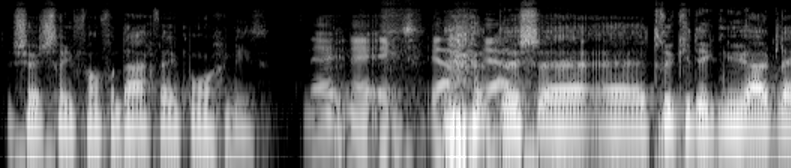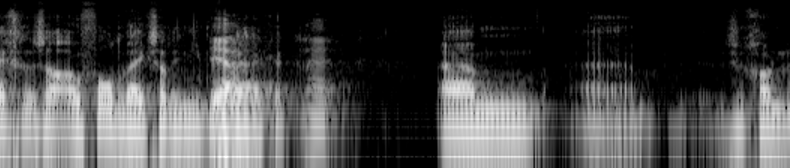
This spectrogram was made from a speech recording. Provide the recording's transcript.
de search string van vandaag werkt morgen niet. Nee, nee, eens. Ja, ja. Dus eh, eh, het trucje die ik nu uitleg, zal over volgende week zal die niet meer Ja. werken. nee. Ehm, eh, dus gewoon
